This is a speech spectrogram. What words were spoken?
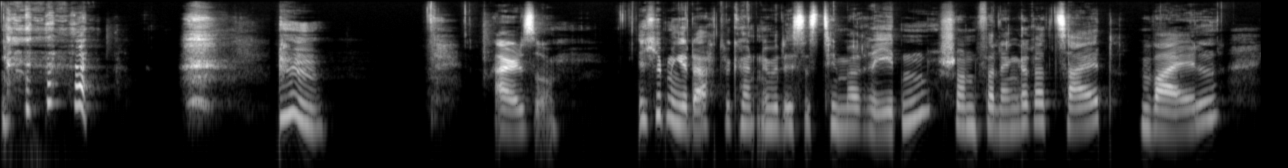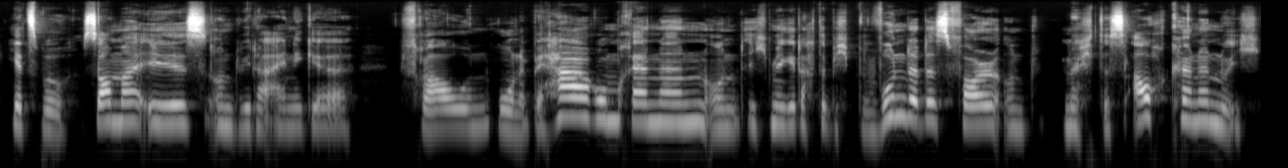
Also, ich habe mir gedacht, wir könnten über dieses Thema reden, schon vor längerer Zeit, weil jetzt, wo Sommer ist und wieder einige Frauen ohne BH rumrennen und ich mir gedacht habe, ich bewundere das voll und möchte es auch können, nur ich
